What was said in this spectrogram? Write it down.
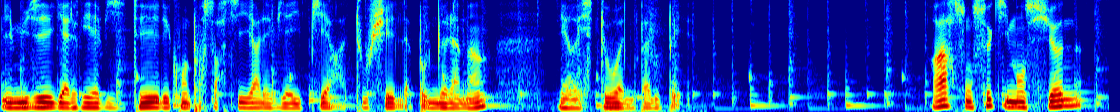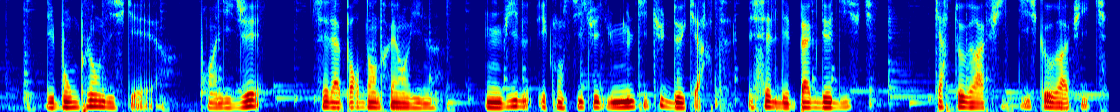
Les musées et galeries à visiter, les coins pour sortir, les vieilles pierres à toucher de la paume de la main, les restos à ne pas louper. Rares sont ceux qui mentionnent les bons plans disquaires. Pour un DJ, c'est la porte d'entrée en ville. Une ville est constituée d'une multitude de cartes, et celle des bacs de disques, cartographie discographique,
